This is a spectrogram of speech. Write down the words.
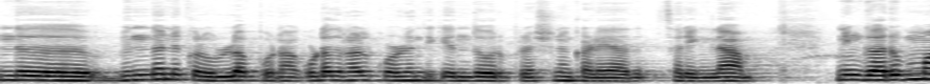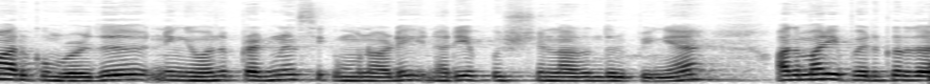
இந்த விந்தணுக்கள் உள்ளே போனால் கூட அதனால் குழந்தைக்கு எந்த ஒரு பிரச்சனையும் கிடையாது. சரிங்களா? நீங்கள் கர்ப்பமாக இருக்கும் பொழுது நீங்கள் வந்து ப்ரெக்னென்சிக்கு முன்னாடி நிறைய பொசிஷன்லாம் இருந்திருப்பீங்க. அது மாதிரி இப்போ இருக்கிறத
